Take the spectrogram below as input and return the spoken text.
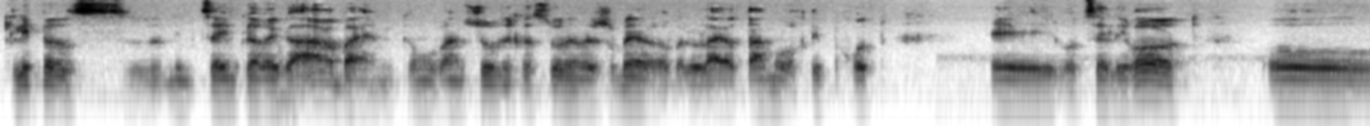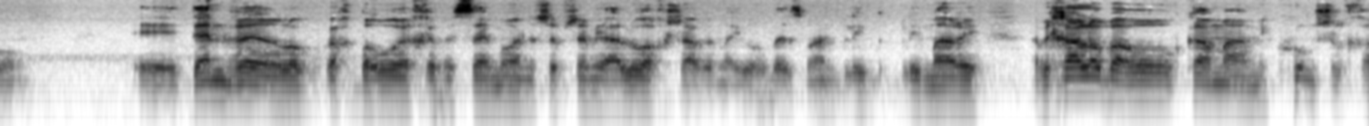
קליפרס נמצאים כרגע ארבע, הם כמובן שוב נכנסו למשבר, אבל אולי אותם עורך דין פחות אה, רוצה לראות, או אה, דנבר, לא כל כך ברור איך הם יסיימו, אני חושב שהם יעלו עכשיו, הם היו הרבה זמן בלי, בלי מארי. בכלל לא ברור כמה המיקום שלך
